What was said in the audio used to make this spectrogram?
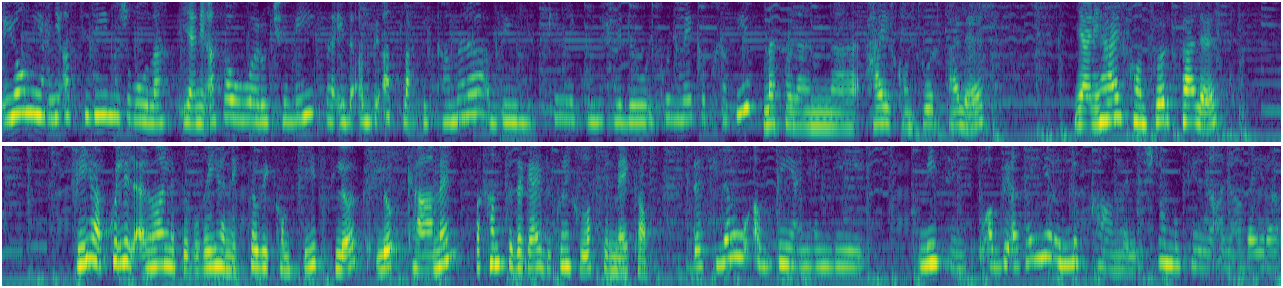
يومي يعني ابتدي مشغولة. يعني أصور وكذي فإذا أبي أطلع في الكاميرا أبي ال skin يكون حلو يكون ميك اب خفيف. مثلا هاي ال contour palette يعني هاي ال contour palette فيها كل الألوان اللي تبغيها إنك تسوي complete look look كامل بخمسة دقائق بتكوني خلصتي الميك اب بس لو أبي يعني عندي meeting وأبي أغير ال look كامل شلون ممكن إن أنا أغيره؟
